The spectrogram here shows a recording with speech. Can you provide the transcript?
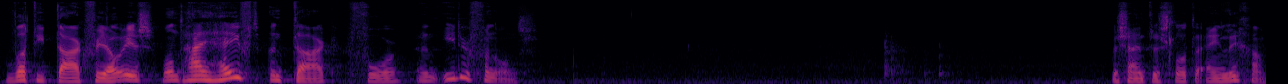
wat die taak voor jou is. Want Hij heeft een taak voor een ieder van ons. We zijn tenslotte één lichaam.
